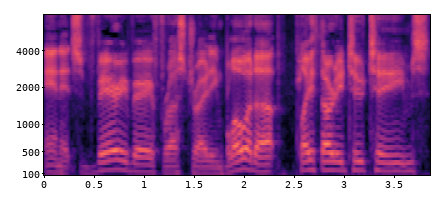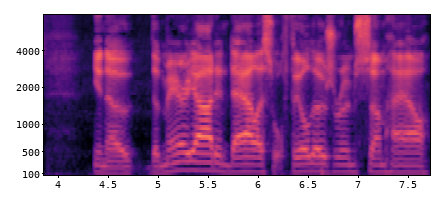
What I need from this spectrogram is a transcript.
and it's very very frustrating. Blow it up, play 32 teams. You know, the Marriott in Dallas will fill those rooms somehow.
